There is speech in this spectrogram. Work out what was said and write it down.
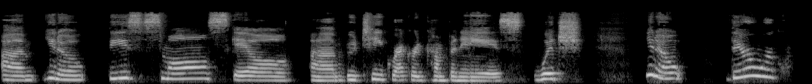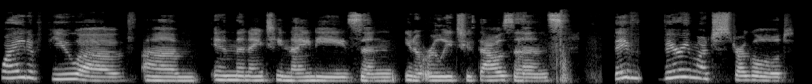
um, you know these small scale um, boutique record companies which you know there were quite a few of um, in the 1990s and you know early 2000s. They've very much struggled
